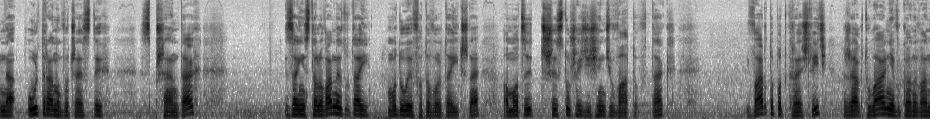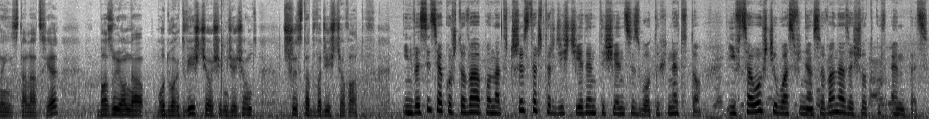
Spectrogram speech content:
na ultranowoczesnych sprzętach. Zainstalowane tutaj moduły fotowoltaiczne o mocy 360 W. Tak? I warto podkreślić, że aktualnie wykonywane instalacje bazują na modułach 280-320 W. Inwestycja kosztowała ponad 341 tysięcy złotych netto i w całości była sfinansowana ze środków MPEC.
